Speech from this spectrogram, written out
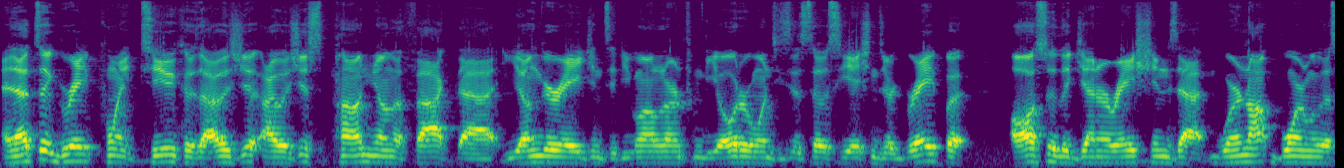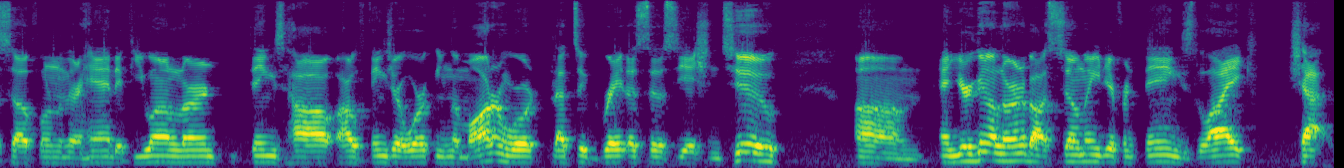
And that's a great point too, because I was just I was just pounding on the fact that younger agents, if you want to learn from the older ones, these associations are great, but also the generations that were not born with a cell phone in their hand. If you want to learn things how how things are working in the modern world, that's a great association too. Um, and you're going to learn about so many different things, like chat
